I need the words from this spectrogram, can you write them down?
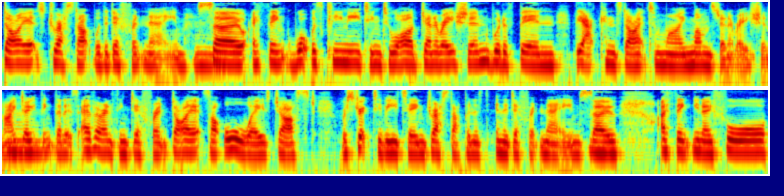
diets dressed up with a different name. So I think what was clean eating to our generation would have been the Atkins diet to my mum's generation. I don't think that it's ever anything different. Diets are always just restrictive eating dressed up in a, in a different name. So I think you know for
